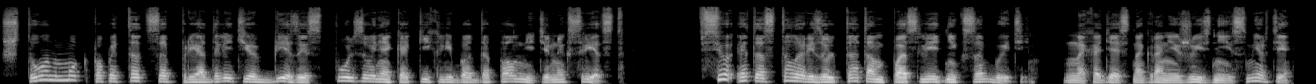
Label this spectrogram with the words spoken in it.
что он мог попытаться преодолеть ее без использования каких-либо дополнительных средств. Все это стало результатом последних событий. Находясь на грани жизни и смерти,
